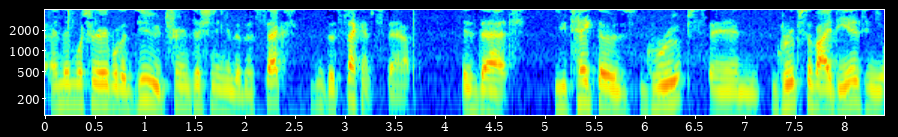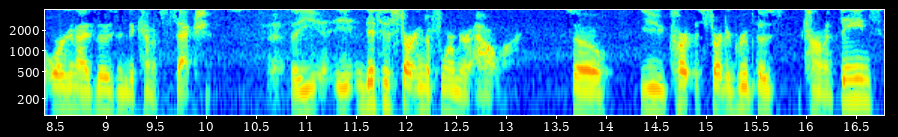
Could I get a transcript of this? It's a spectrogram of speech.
Okay. And then what you're able to do, transitioning into the sex, the second step, is that you take those groups and groups of ideas and you organize those into kind of sections. Okay. So you, you, this is starting to form your outline. So you start to group those common themes,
